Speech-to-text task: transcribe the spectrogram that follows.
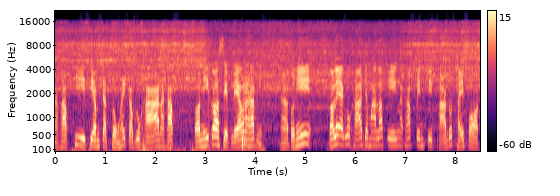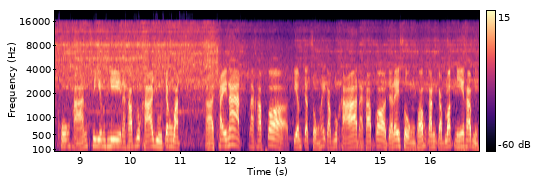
นะครับ ที่เตรียมจัดส่งให้กับลูกค้านะครับ ตอนนี้ก็เสร็จแล้วนะครับนี่ตัวนี้ตอนแรกลูกค้าจะมารับเองนะครับ เป็นติดฐานรถไถฟอร์ดโครงฐาน CMT นะครับ ลูกค้าอยู่จังหวัด ชัยนาทนะครับ ก็เตรียมจัดส่งให้กับลูกค้านะครับ ก็จะได้ส่งพร้อมกันกับล็อตนี้ครับนี่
